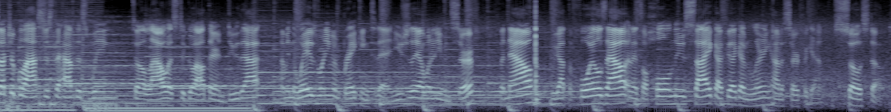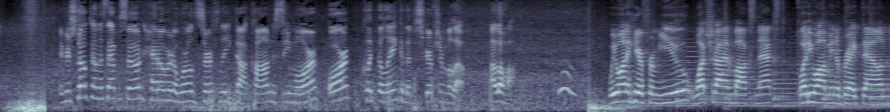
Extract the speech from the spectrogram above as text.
Such a blast just to have this wing to allow us to go out there and do that. I mean, the waves weren't even breaking today, and usually I wouldn't even surf, but now we got the foils out and it's a whole new psych. I feel like I'm learning how to surf again. I'm so stoked. If you're stoked on this episode, head over to worldsurfleague.com to see more, or click the link in the description below. Aloha. We want to hear from you. What should I unbox next? What do you want me to break down?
